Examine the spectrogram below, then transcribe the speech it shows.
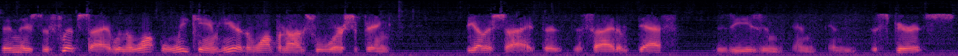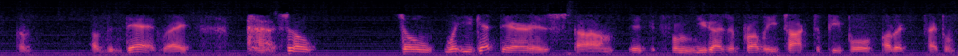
then there's the flip side. When the when we came here, the Wampanoags were worshiping the other side, the the side of death, disease, and and, and the spirits of of the dead. Right. so. So what you get there is um, it, from you guys have probably talked to people, other type of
